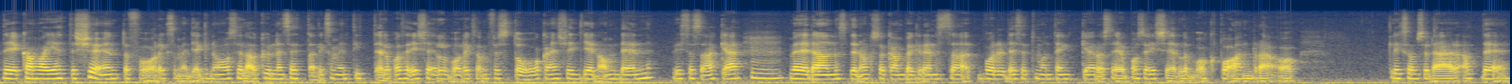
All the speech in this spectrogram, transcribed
det kan vara jätteskönt att få liksom en diagnos eller att kunna sätta liksom en titel på sig själv och liksom förstå kanske genom den vissa saker. Mm. Medan den också kan begränsa både det sätt man tänker och ser på sig själv och på andra. Och liksom sådär att det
